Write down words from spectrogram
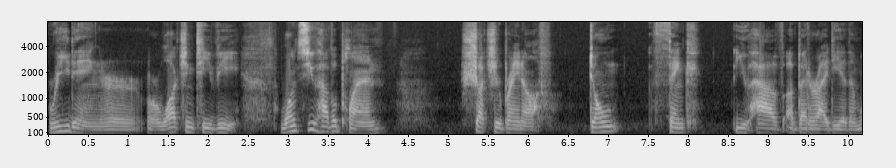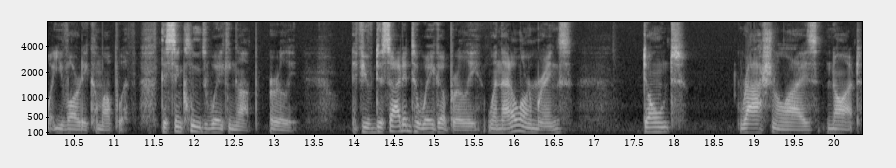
reading or or watching TV. Once you have a plan, shut your brain off. Don't think you have a better idea than what you've already come up with. This includes waking up early if you've decided to wake up early, when that alarm rings, don't rationalize not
